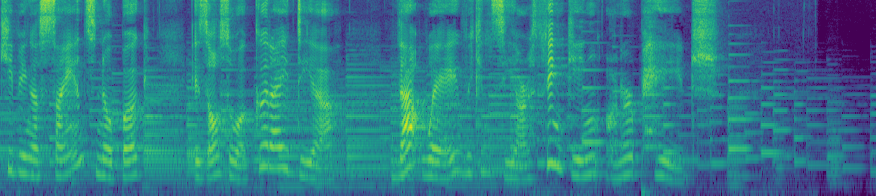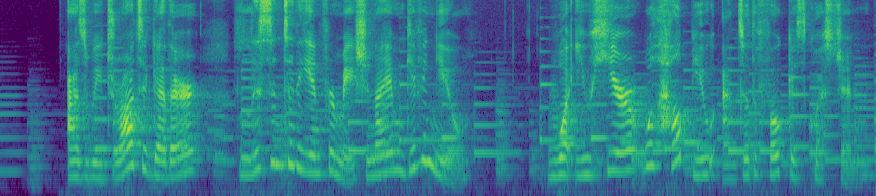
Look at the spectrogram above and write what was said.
Keeping a science notebook is also a good idea. That way, we can see our thinking on our page. As we draw together, listen to the information I am giving you. What you hear will help you answer the focus question.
